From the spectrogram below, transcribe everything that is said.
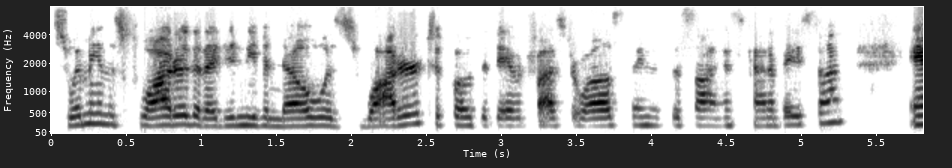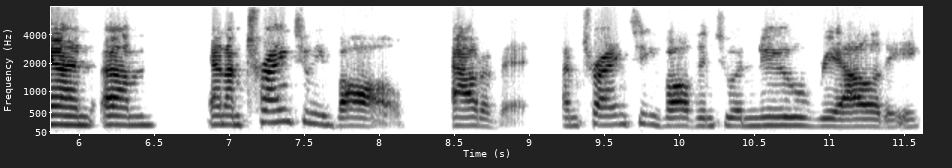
swimming in this water that I didn't even know was water, to quote the David Foster Wallace thing that the song is kind of based on. And um, and I'm trying to evolve out of it. I'm trying to evolve into a new reality.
